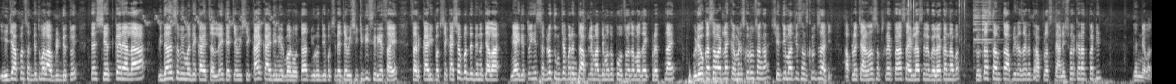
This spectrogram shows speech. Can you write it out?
हे जे आपण सध्या तुम्हाला अपडेट देतोय तर शेतकऱ्याला विधानसभेमध्ये काय चाललंय त्याच्याविषयी काय कायदे निर्माण होतात विरोधी पक्ष त्याच्याविषयी किती सिरियस आहे सरकारी पक्ष कशा पद्धतीनं त्याला न्याय देतो हे सगळं तुमच्यापर्यंत आपल्या माध्यमातून पोहोचवायचा माझा एक प्रयत्न आहे. व्हिडिओ कसा वाटलाय कमेंट्स करून सांगा. शेती माती संस्कृतीसाठी आपलं चॅनल सबस्क्राईब करा साईडला असलेलं बेलायकॉन दाबा. तुर्तास थांबतो आपली रजा घेतो. आपला ज्ञानेश्वर खरात पाटील. धन्यवाद.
